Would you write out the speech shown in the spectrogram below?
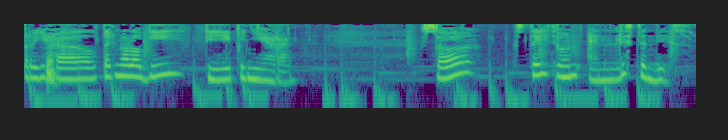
perihal teknologi di penyiaran. So, stay tuned and listen this.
